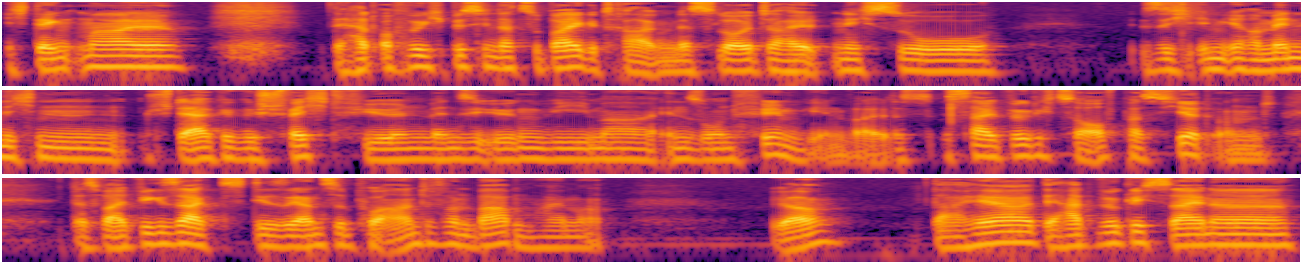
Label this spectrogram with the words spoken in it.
ich denk mal, der hat auch wirklich ein bisschen dazu beigetragen, dass Leute halt nicht so sich in ihrer männlichen Stärke geschwächt fühlen, wenn sie irgendwie mal in so einen Film gehen, weil das ist halt wirklich zu oft passiert und das war halt, wie gesagt, diese ganze Pointe von Barbenheimer. Ja, daher, der hat wirklich seine,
